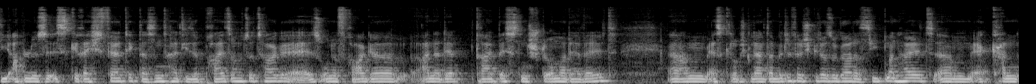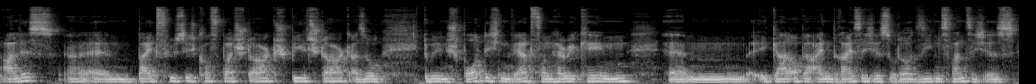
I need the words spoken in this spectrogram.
die Ablöse ist gerechtfertigt. Das sind halt diese Preise heutzutage. Er ist ohne Frage einer der drei besten Stürmer der Welt. Ähm, er ist, glaube ich, gelernter Mittelfeldspieler sogar, das sieht man halt. Ähm, er kann alles, äh, beidfüßig, Kopfballstark, spielstark. Also über den sportlichen Wert von Harry Kane, ähm, egal ob er 31 ist oder 27 ist.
